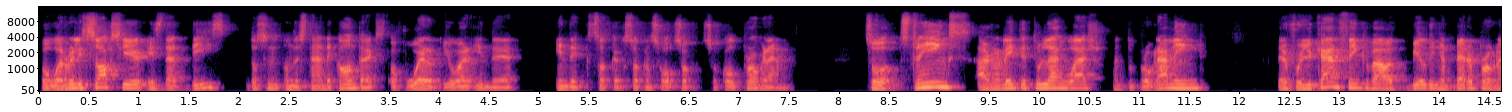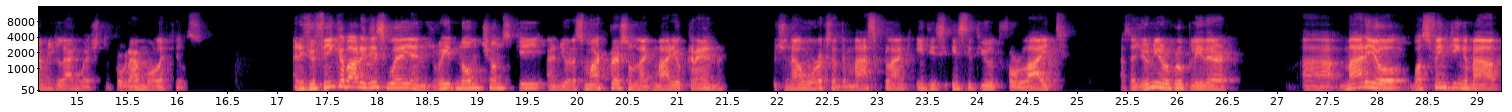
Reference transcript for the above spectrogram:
But what really sucks here is that this doesn't understand the context of where you are in the in the so-called so, so, program. So strings are related to language and to programming. Therefore, you can think about building a better programming language to program molecules. And if you think about it this way and read Noam Chomsky and you're a smart person like Mario Kren, which now works at the Max Planck Institute for Light as a junior group leader, uh, Mario was thinking about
